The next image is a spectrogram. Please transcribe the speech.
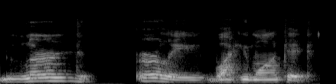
learned early what he wanted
